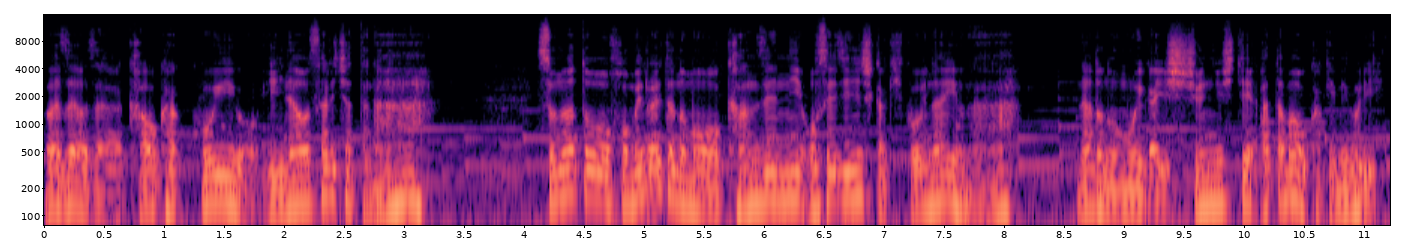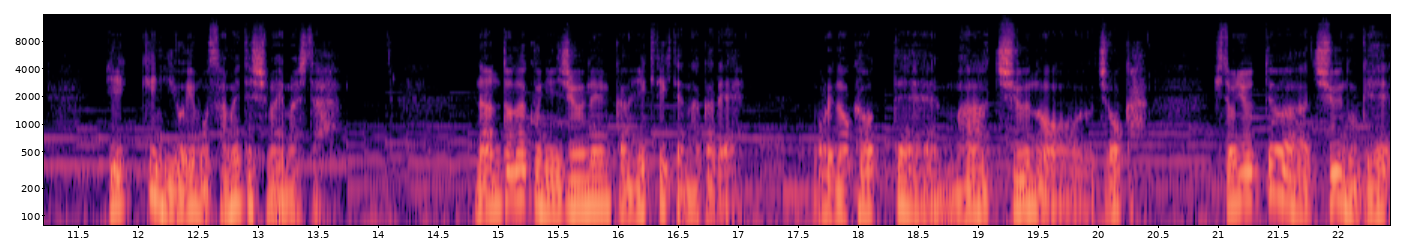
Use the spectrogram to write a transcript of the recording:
わざわざ顔かっこいいを言い直されちゃったな。その後褒められたのも完全にお世辞にしか聞こえないよな。などの思いが一瞬にして頭を駆け巡り一気に酔いも覚めてしまいました。なんとなく20年間生きてきた中で俺の顔ってまあ中の上か。人によっては中の下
